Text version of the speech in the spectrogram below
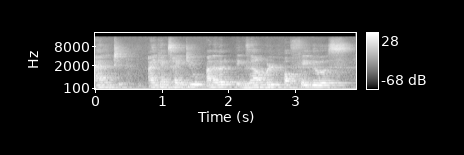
And I can cite you another example of failures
